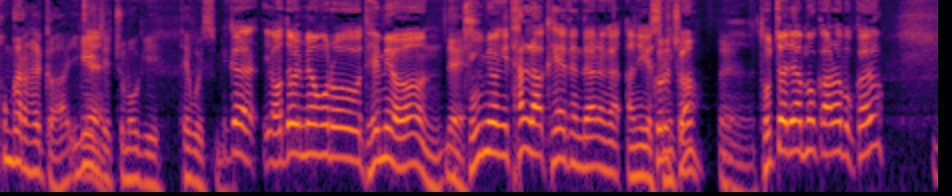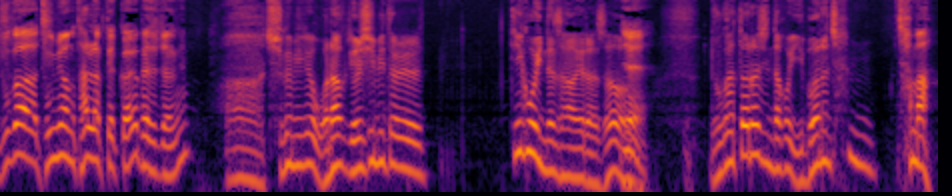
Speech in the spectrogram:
통과를 할까 이게 네. 이제 주목이 되고 있습니다. 그러니까 여덟 명으로 되면 네. 두 명이 탈락해야 된다는 거 아니겠습니까? 그렇죠. 네. 예. 돗자리 한번 깔아볼까요? 누가 두 명 탈락될까요, 배 소장님? 아, 지금 이게 워낙 열심히들 뛰고 있는 상황이라서 예. 누가 떨어진다고 이번은 참 참아.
